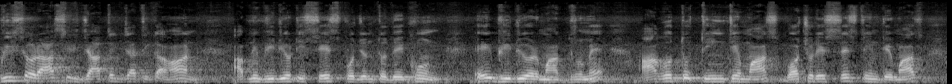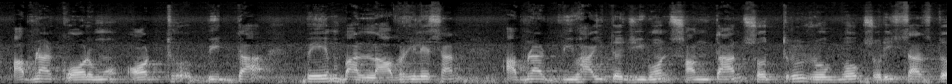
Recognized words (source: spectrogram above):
বৃষ রাশির জাতক জাতিকা হন, আপনি ভিডিওটি শেষ পর্যন্ত দেখুন। এই ভিডিওর মাধ্যমে আগত তিনটে মাস, বছরের শেষ তিনটে মাস, আপনার কর্ম, অর্থ, বিদ্যা, প্রেম বা লাভ রিলেশান, আপনার বিবাহিত জীবন, সন্তান, শত্রু, রোগভোগ, শরীর স্বাস্থ্য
